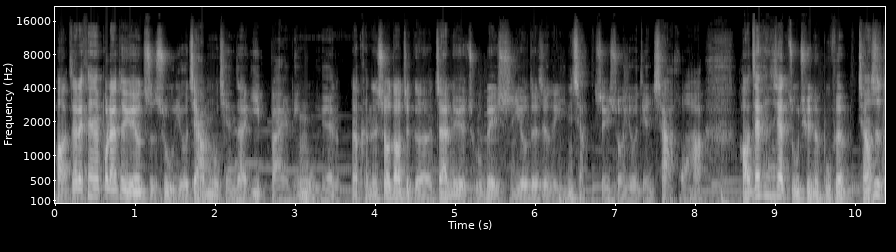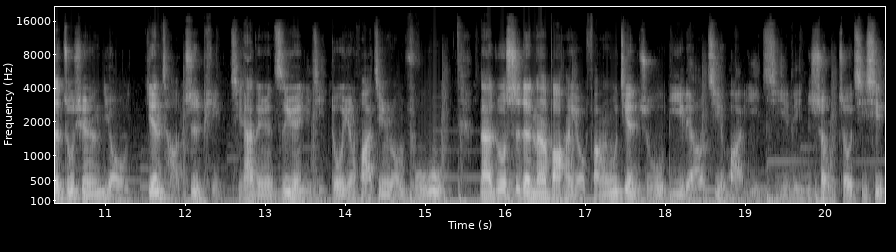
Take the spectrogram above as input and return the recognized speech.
好，再来看一下布兰特原油指数，油价目前在一百零五元，那可能受到这个战略储备石油的这个影响，所以说有点下滑。好，再看一下族群的部分，强势的族群有烟草制品、其他能源资源以及多元化金融服务。那弱势的呢，包含有房屋建筑、医疗计划以及零售周期性。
